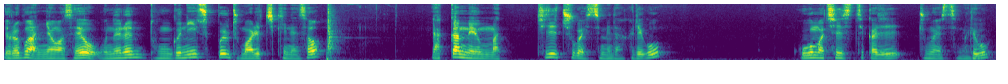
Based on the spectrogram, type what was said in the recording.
여러분 안녕하세요. 오늘은 동근이 숯불 두 마리 치킨에서 약간 매운맛 치즈 추가했습니다. 그리고 고구마 치즈 스틱까지 주문했습니다. 그리고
